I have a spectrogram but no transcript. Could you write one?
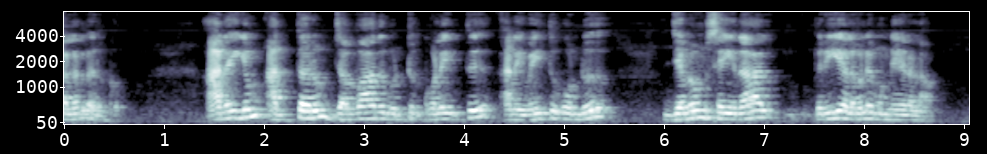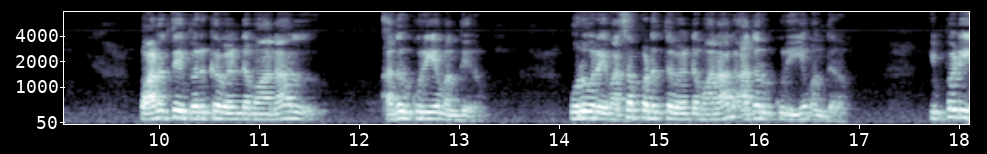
கலரில் இருக்கும். அதையும் அத்தரும் ஜவ்வாது விட்டு குலைத்து அதை வைத்துக்கொண்டு ஜெபம் செய்தால் பெரிய அளவில் முன்னேறலாம். பணத்தை பெருக்க வேண்டுமானால் அதற்குரிய மந்திரம். ஒருவரை வசப்படுத்த வேண்டுமானால் அதற்குரிய மந்திரம். இப்படி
